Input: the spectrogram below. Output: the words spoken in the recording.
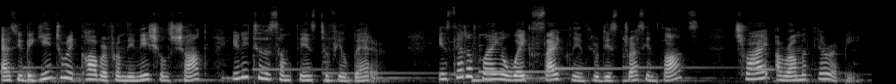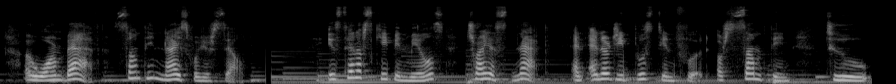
As you begin to recover from the initial shock, you need to do some things to feel better. Instead of lying awake cycling through distressing thoughts, try aromatherapy, a warm bath, something nice for yourself. Instead of skipping meals, try a snack, an energy boosting food, or something to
